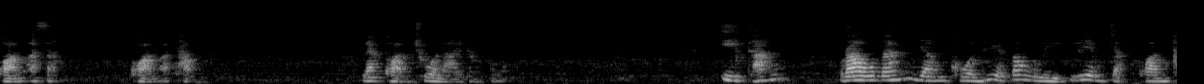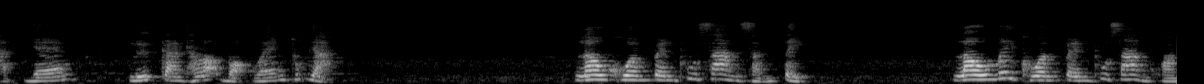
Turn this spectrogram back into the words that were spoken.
ความอสัตย์ ความอธรรม และความชั่วร้ายทั้งปวง อีกทั้งเรานั้นยังควรที่จะต้องหลีกเลี่ยงจากความขัดแย้ง หรือการทะเลาะเบาะแว้งทุกอย่าง เราควรเป็นผู้สร้างสันติ เราไม่ควรเป็นผู้สร้างความ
